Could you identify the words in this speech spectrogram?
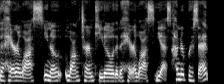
the hair loss, you know, long term keto, then the hair loss, yes, 100%.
